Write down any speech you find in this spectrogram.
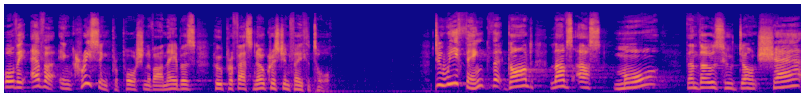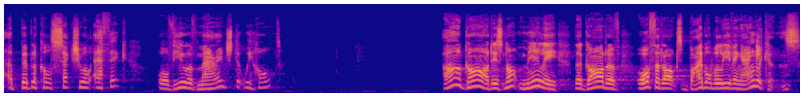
or the ever increasing proportion of our neighbors who profess no Christian faith at all? Do we think that God loves us more than those who don't share a biblical sexual ethic or view of marriage that we hold? Our God is not merely the God of Orthodox Bible believing Anglicans.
